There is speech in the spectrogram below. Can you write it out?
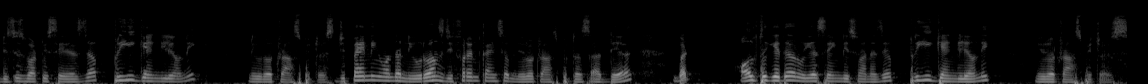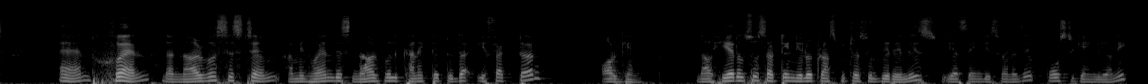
This is what we say as the preganglionic neurotransmitters. Depending on the neurons different kinds of neurotransmitters are there but altogether we are saying this one as a preganglionic neurotransmitters and when the nervous system i mean when this nerve will connected to the effector organ. Now here also certain neurotransmitters will be released. We are saying this one is a postganglionic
